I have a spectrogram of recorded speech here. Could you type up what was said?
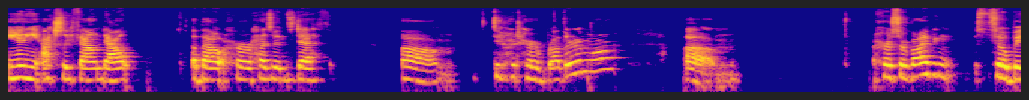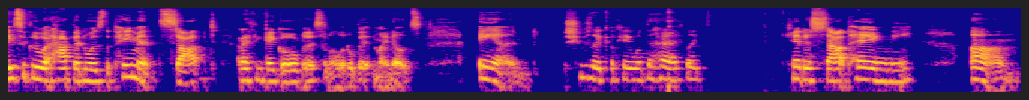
Annie actually found out about her husband's death um due to her brother-in-law. Um her surviving so basically what happened was the payment stopped and I think I go over this in a little bit in my notes. And she was like, "Okay, what the heck? Like can't just stop paying me." Um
